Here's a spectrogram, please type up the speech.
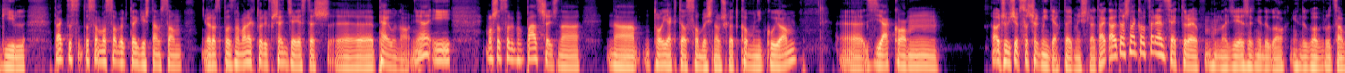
Gil, tak, to, to są osoby, które gdzieś tam są rozpoznawane, których wszędzie jest też e, pełno, nie? I można sobie popatrzeć na, na to, jak te osoby się na przykład komunikują, e, z jaką Oczywiście w social mediach tutaj myślę, tak? Ale też na konferencjach, które mam nadzieję, że niedługo, niedługo wrócą.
